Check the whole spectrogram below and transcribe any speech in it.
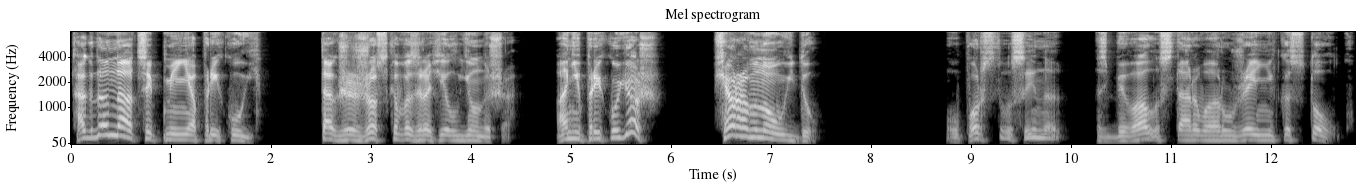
«Тогда на цепь меня прикуй!» — так же жестко возразил юноша. «А не прикуешь? Все равно уйду!» Упорство сына сбивало старого оружейника с толку.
